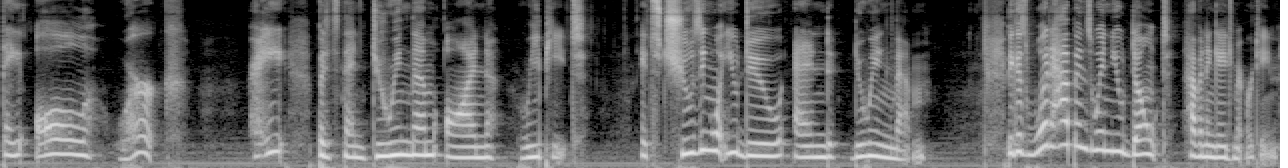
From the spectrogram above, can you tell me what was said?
they all work, right? But it's then doing them on repeat. It's choosing what you do and doing them. Because what happens when you don't have an engagement routine,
